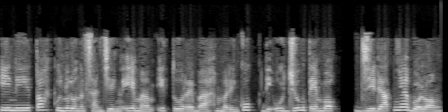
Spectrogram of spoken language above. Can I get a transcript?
ini toh Kunlun Sanjin Imam itu rebah meringkuk di ujung tembok, jidatnya bolong,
